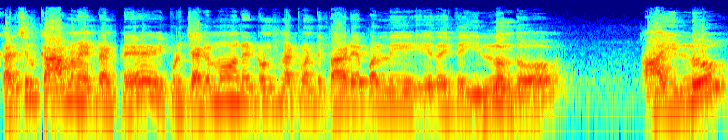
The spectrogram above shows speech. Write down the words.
కలిసిన కారణం ఏంటంటే ఇప్పుడు జగన్మోహన్ రెడ్డి ఉంటున్నటువంటి తాడేపల్లి ఏదైతే ఇల్లు ఉందో ఆ ఇల్లు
